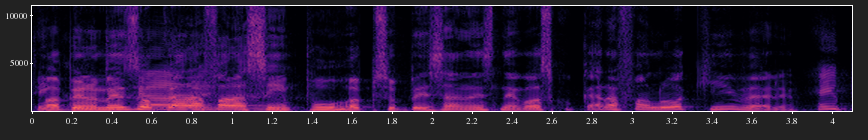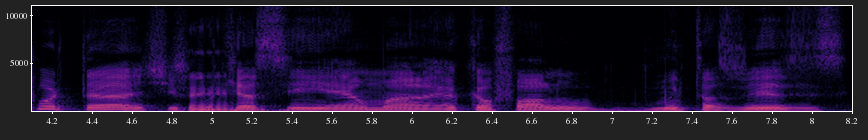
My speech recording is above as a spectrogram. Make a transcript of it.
Tem mas pelo menos o cara né, fala assim, porra, preciso pensar nesse negócio que o cara falou aqui, velho. É importante, Sim. porque assim, é uma. É o que eu falo muitas vezes,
